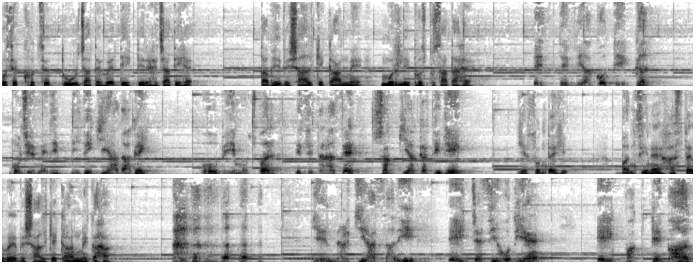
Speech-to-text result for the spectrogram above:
उसे खुद से दूर जाते हुए देखती रह जाती है तभी विशाल के कान में मुरली फुसफुसाता है इस दिव्या को देखकर मुझे मेरी बीवी की याद आ गई वो भी मुझ पर इसी तरह से शक किया करती थी ये सुनते ही बंसी ने हँसते हुए विशाल के कान में कहा ये लड़कियाँ सारी एक जैसी होती हैं। एक वक्त के बाद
